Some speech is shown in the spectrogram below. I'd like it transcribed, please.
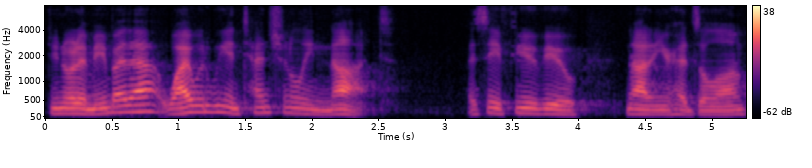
Do you know what I mean by that? Why would we intentionally not? I see a few of you nodding your heads along.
